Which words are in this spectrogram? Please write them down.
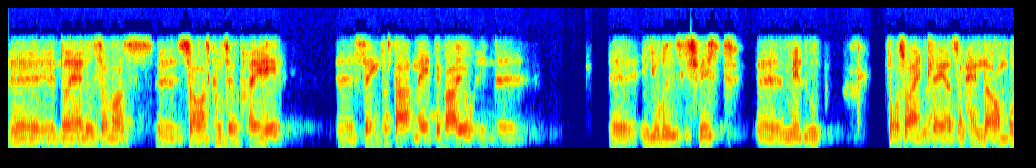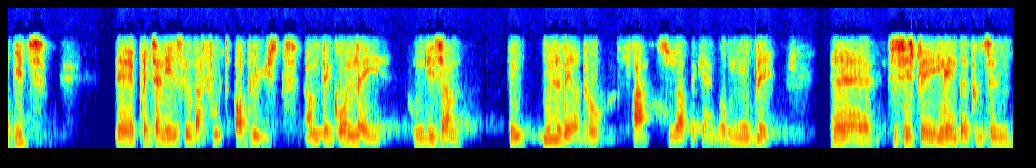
Øh, noget andet, som også, øh, som også kom til at præge øh, sagen fra starten af, det var jo en, øh, øh, en juridisk tvist øh, mellem forsvar og anklager, som handler om, hvorvidt øh, Britta Nielsen var fuldt oplyst om det grundlag, hun ligesom blev udleveret på fra Sydafrika, hvor hun jo blev øh, til sidst blev indhentet af politiet,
